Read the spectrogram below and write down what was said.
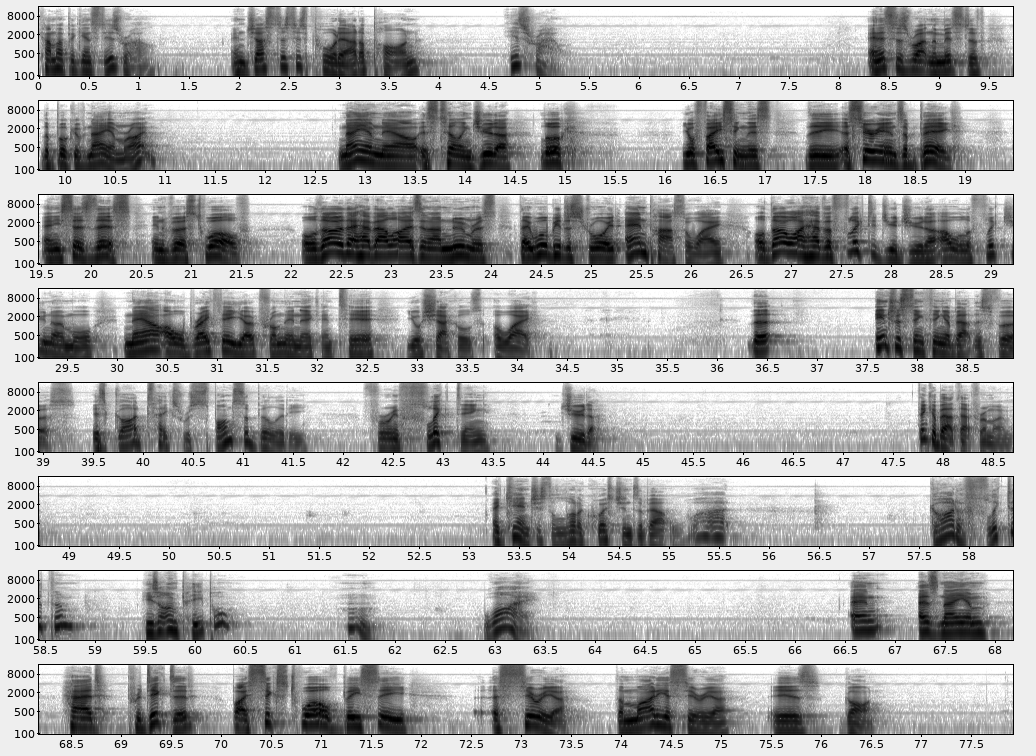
come up against Israel and justice is poured out upon Israel. And this is right in the midst of the book of Nahum, right? Nahum now is telling Judah, look, you're facing this. The Assyrians are big. And he says this in verse 12 Although they have allies and are numerous, they will be destroyed and pass away. Although I have afflicted you, Judah, I will afflict you no more. Now I will break their yoke from their neck and tear your shackles away. The interesting thing about this verse is God takes responsibility for inflicting Judah. Think about that for a moment. Again, just a lot of questions about what? God afflicted them? His own people? Hmm. Why? And as Nahum had predicted, by 612 BC, Assyria, the mighty Assyria, is gone.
